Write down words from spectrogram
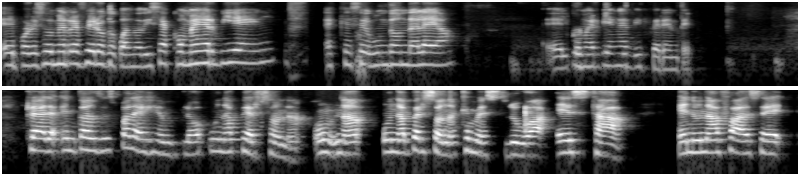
eh, por eso me refiero que cuando dices comer bien, es que según donde lea, el comer bien es diferente. Claro, entonces, por ejemplo, una persona, una, una persona que menstrua está en una fase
